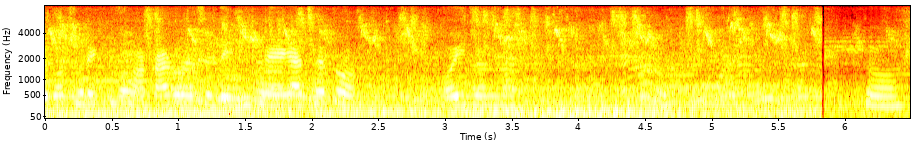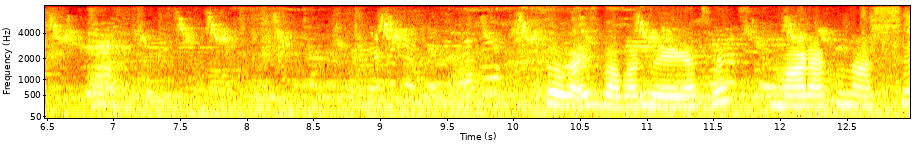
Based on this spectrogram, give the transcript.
এবছর একটু ফাঁকা রয়েছে, দেরি হয়ে গেছে তো, ওই জন্য। তো তো গাইস বাবার হয়ে গেছে, মার এখন আসছে।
